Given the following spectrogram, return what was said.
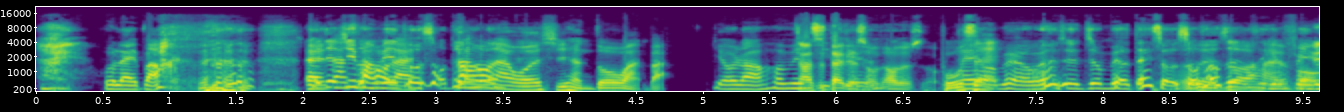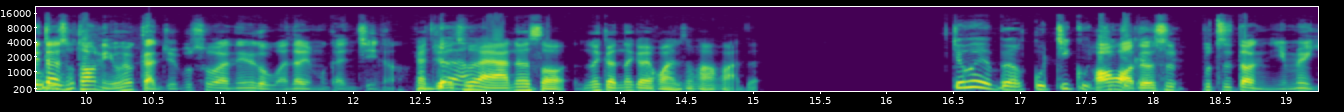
哎，我来吧。哎他就去旁边脱手套但后来我洗很多碗吧，”有了，后面那是戴着手套的时候，不是没有没有，就就没有戴手手套，是一个因为。戴手套你会感觉不出来那个碗到底有没有干净啊。感觉出来啊，那个手那个那个碗是滑滑的。就会有没有咕叽咕叽？滑滑的是不知道你有没有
